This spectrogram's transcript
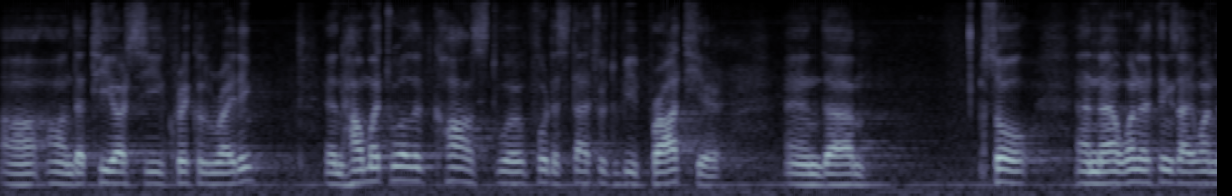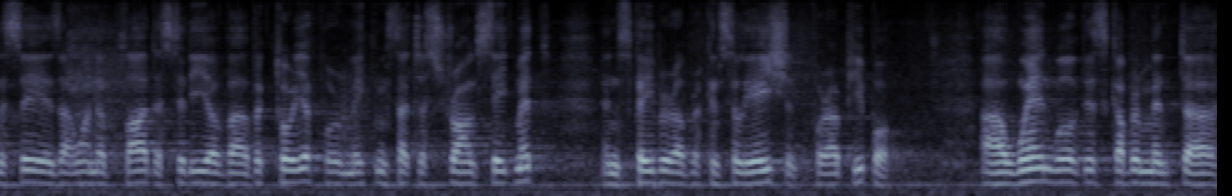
uh, on the TRC curriculum writing. And how much will it cost for the statue to be brought here? And um, so, and one of the things I want to say is I want to applaud the city of Victoria for making such a strong statement in favor of reconciliation for our people. Uh, when will this government uh,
